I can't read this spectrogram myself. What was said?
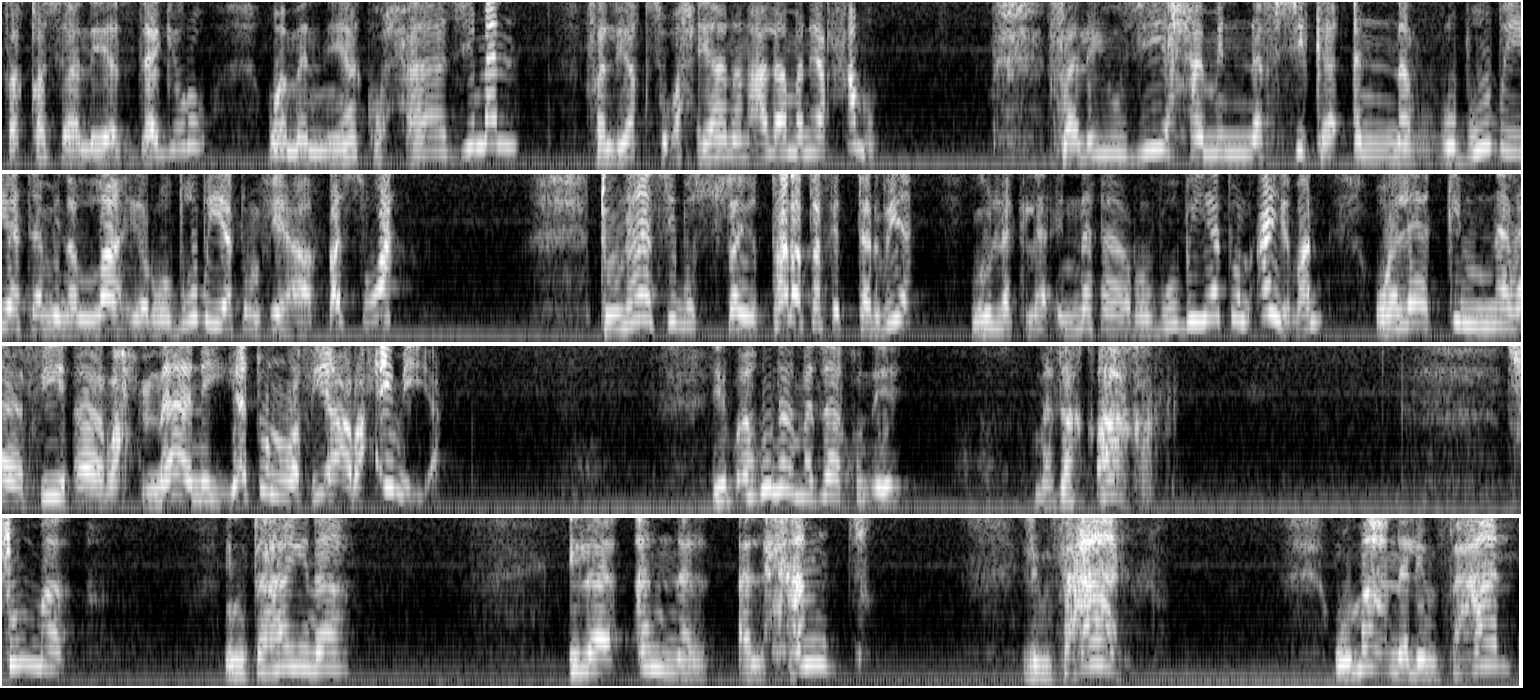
فقسى ليزدجروا ومن يك حازما فليقسو أحيانا على من يرحمه. فليزيح من نفسك أن الربوبية من الله ربوبية فيها قسوة. تناسب السيطرة في التربية؟ يقول لك لا إنها ربوبية أيضا ولكنها فيها رحمانية وفيها رحيمية. يبقى هنا مذاق إيه؟ مذاق آخر. ثم انتهينا إلى أن الحمد الانفعال. ومعنى الانفعال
